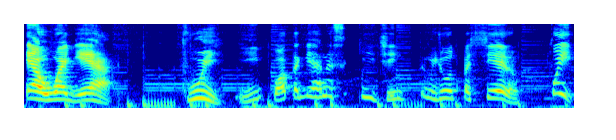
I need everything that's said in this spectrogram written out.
é uma guerra. Fui. E bota guerra nesse kit, hein? Tamo junto, parceiro. Fui.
